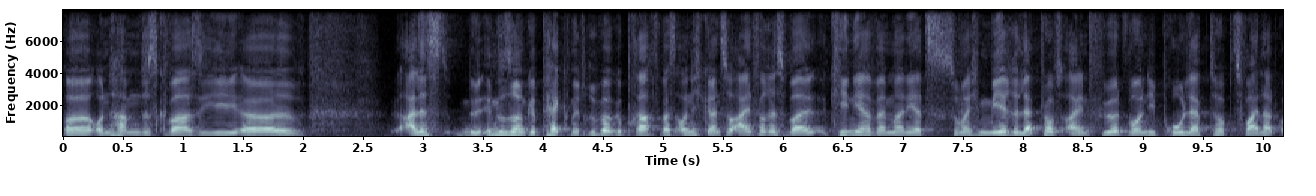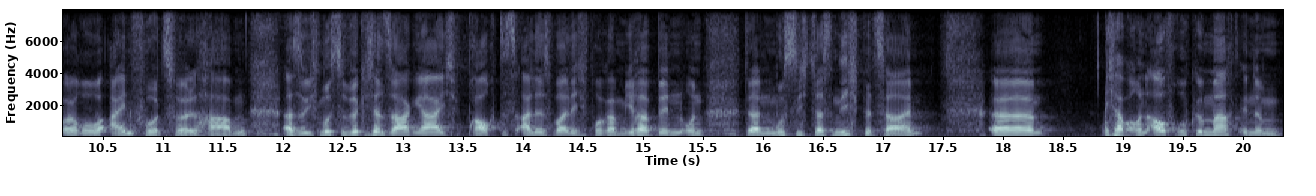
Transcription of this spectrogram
äh, und haben das quasi alles in unserem Gepäck mit rübergebracht, was auch nicht ganz so einfach ist, weil Kenia, wenn man jetzt zum Beispiel mehrere Laptops einführt, wollen die pro Laptop 200 Euro Einfuhrzoll haben. Also ich musste wirklich dann sagen, ja, ich brauche das alles, weil ich Programmierer bin und dann muss ich das nicht bezahlen. Ähm, ich habe auch einen Aufruf gemacht in einem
